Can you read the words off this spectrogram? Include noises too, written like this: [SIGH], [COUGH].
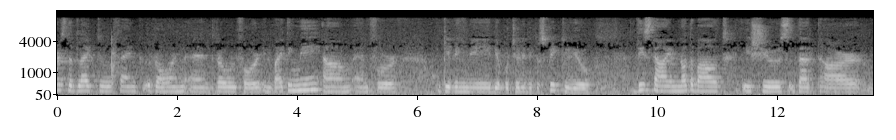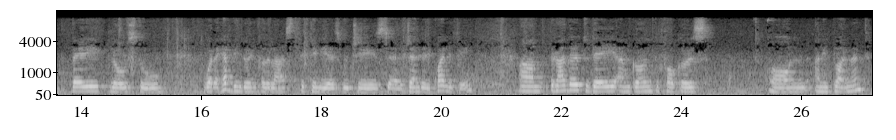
First, I'd like to thank Rowan and Raul for inviting me um, and for giving me the opportunity to speak to you. This time, not about issues that are very close to what I have been doing for the last 15 years, which is uh, gender equality. Um, rather, today I'm going to focus on unemployment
